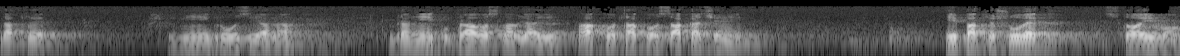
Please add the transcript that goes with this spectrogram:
dakle, mi Gruzija na braniku pravoslavlja i ako tako osakaćeni, ipak još uvek stojimo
